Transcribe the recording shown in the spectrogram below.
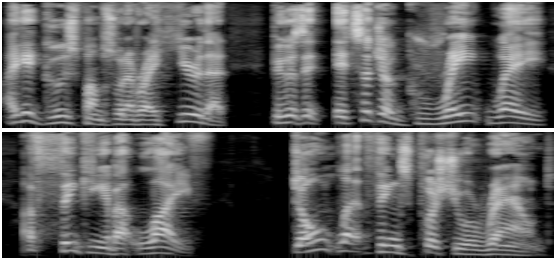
I get goosebumps whenever I hear that because it, it's such a great way of thinking about life. Don't let things push you around.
